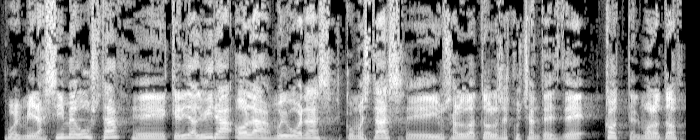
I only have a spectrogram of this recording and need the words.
Pues mira, sí me gusta, eh, querida Elvira. Hola, muy buenas, ¿cómo estás? Eh, y un saludo a todos los escuchantes de Cóctel Molotov.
